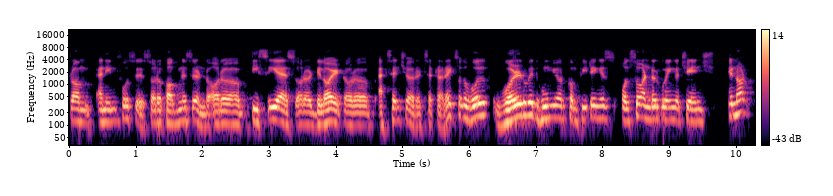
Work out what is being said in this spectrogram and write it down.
from an Infosys or a Cognizant or a TCS or a Deloitte or a Accenture, etc. Right. So the whole world with whom you're competing is also undergoing a change we're not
